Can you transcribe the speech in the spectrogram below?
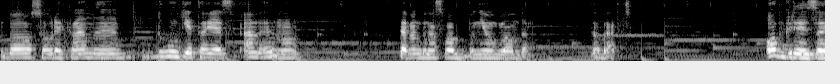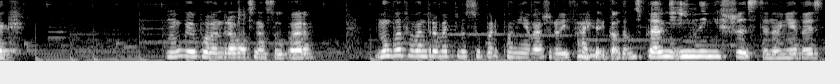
bo są reklamy, długie to jest, ale no Stawiam go na słabo, bo nie oglądam. Za bardzo. Ogryzek. Mógłby powędrować na super. Mógłby powędrować na super, ponieważ robi fajny kontent, zupełnie inny niż wszyscy, no nie? To jest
